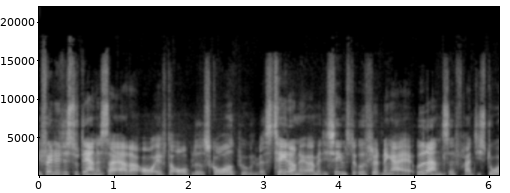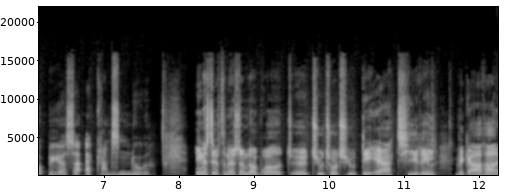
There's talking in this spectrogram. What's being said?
Ifølge de studerende så er der år efter år blevet skåret på universiteterne, og med de seneste udflytninger af uddannelse fra de store byer, så er grænsen nået. En af stifterne af Søndagoprøret 2022, det er Tiril Vegara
